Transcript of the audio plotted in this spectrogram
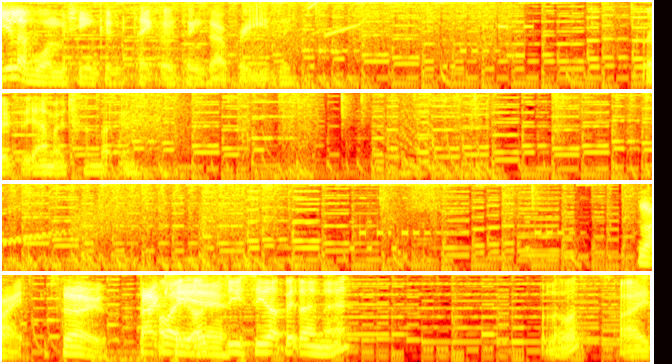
Your level one machine can take those things out pretty easily. Wait for the ammo to come back in. Right, so back Oh, here. uh, do you see that bit down there? Below us? I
